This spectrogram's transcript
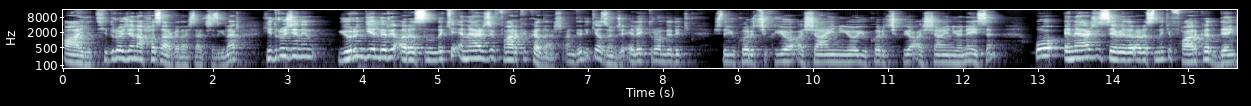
ait, hidrojene has arkadaşlar çizgiler. Hidrojenin yörüngeleri arasındaki enerji farkı kadar. Hani dedik ya az önce elektron dedik işte yukarı çıkıyor, aşağı iniyor, yukarı çıkıyor, aşağı iniyor neyse. O enerji seviyeleri arasındaki farka denk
